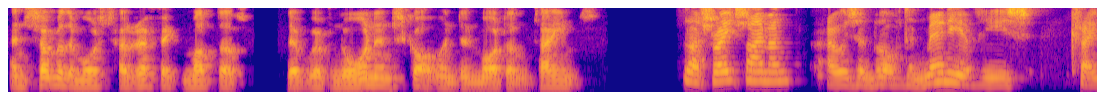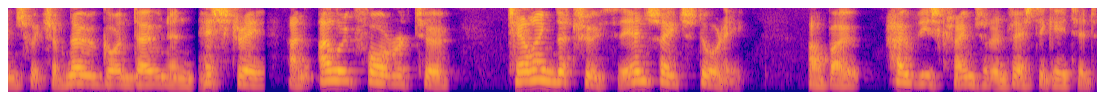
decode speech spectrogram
and some of the most horrific murders that we've known in Scotland in modern times. That's right, Simon. I was involved in many of these crimes which have now gone down in history, and I look forward to telling the truth, the inside story about how these crimes are investigated,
